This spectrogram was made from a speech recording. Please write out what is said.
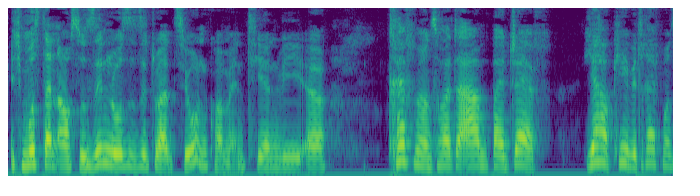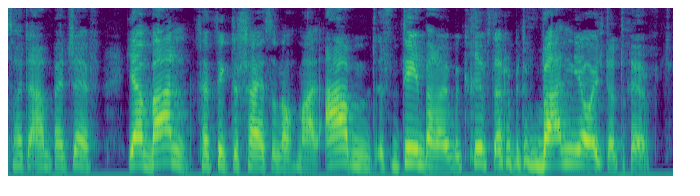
Ich muss dann auch so sinnlose Situationen kommentieren, wie äh, treffen wir uns heute Abend bei Jeff. Ja, okay, wir treffen uns heute Abend bei Jeff. Ja, wann? Verfickte Scheiße nochmal. Abend ist ein dehnbarer Begriff. Sag doch bitte, wann ihr euch da trefft.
